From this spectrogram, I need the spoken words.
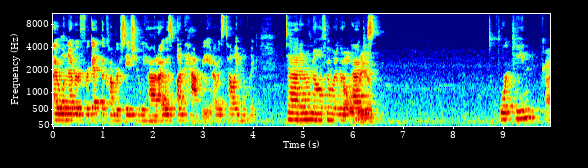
I will never forget the conversation we had. I was unhappy. I was telling him like, "Dad, I don't know if I want to go How to old were you? practice." Fourteen. Okay.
